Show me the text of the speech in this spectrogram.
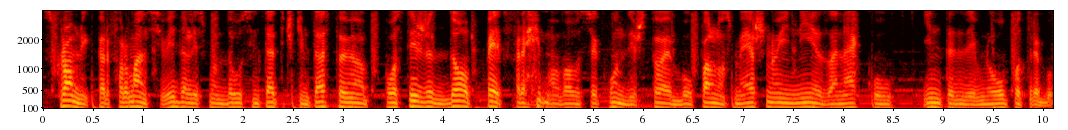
skromnih performansi. Videli smo da u sintetičkim testovima postiže do 5 frame-ova u sekundi, što je bukvalno smešno i nije za neku intenzivnu upotrebu.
